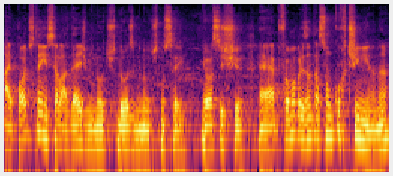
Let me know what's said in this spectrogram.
iPod tem, sei lá, 10 minutos, 12 minutos, não sei. Eu assisti. É, foi uma apresentação curtinha, né?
